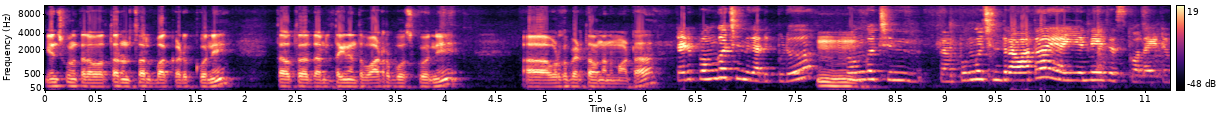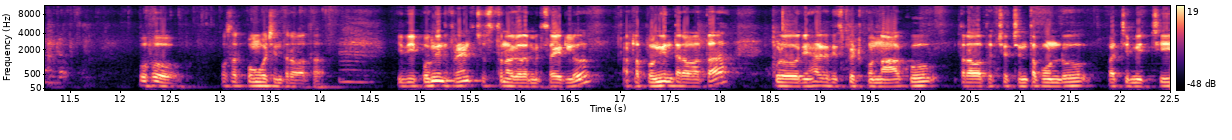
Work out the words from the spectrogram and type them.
వేయించుకున్న తర్వాత రెండుసార్లు బాగా కడుక్కొని తర్వాత దాంట్లో తగినంత వాటర్ పోసుకొని ఉడకబెడతా ఉందన్నమాట. డాడీ పొంగు వచ్చింది కదా ఇప్పుడు. పొంగు వచ్చింది పొంగు వచ్చిన తర్వాత అవన్నీ వేసేసుకోవాలి ఐటెంలు. ఓహో ఒకసారి పొంగు వచ్చిన తర్వాత ఇది పొంగింది ఫ్రెండ్స్ చూస్తున్నారు కదా మీరు సైడ్లు. అట్లా పొంగిన తర్వాత ఇప్పుడు నిహారిక తీసి పెట్టుకున్న ఆకు తర్వాత వచ్చే చింతపండు పచ్చిమిర్చి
